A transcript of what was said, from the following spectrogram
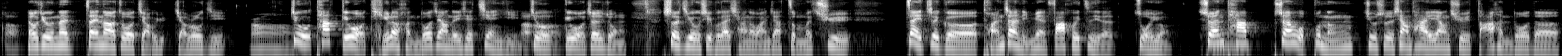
哦然后就那在那做绞绞肉机。哦，就他给我提了很多这样的一些建议哦，就给我这种射击游戏不太强的玩家怎么去在这个团战里面发挥自己的作用。虽然他虽然我不能就是像他一样去打很多的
